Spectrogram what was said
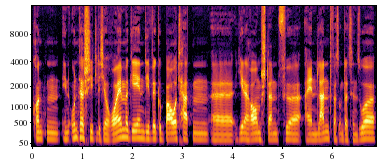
konnten in unterschiedliche Räume gehen, die wir gebaut hatten. Äh, jeder Raum stand für ein Land, was unter Zensur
